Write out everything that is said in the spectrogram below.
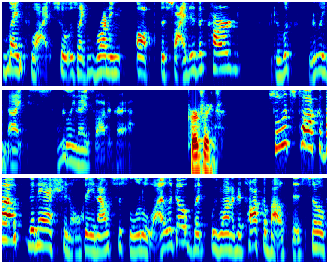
lengthwise. So it was like running up the side of the card, but it looked really nice. Really nice autograph. Perfect. So let's talk about the National. They announced this a little while ago, but we wanted to talk about this. So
